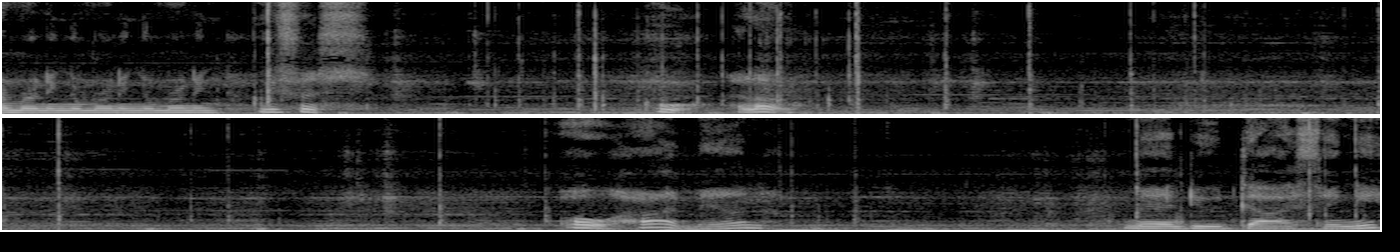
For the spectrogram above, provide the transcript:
I'm running, I'm running, I'm running. Who's this? Cool. Hello. Oh, hi, man man dude guy thingy.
